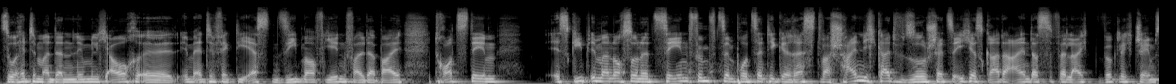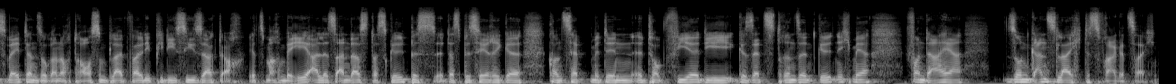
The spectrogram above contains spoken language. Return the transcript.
So hätte man dann nämlich auch äh, im Endeffekt die ersten sieben auf jeden Fall dabei. Trotzdem es gibt immer noch so eine 10, 15-prozentige Restwahrscheinlichkeit, so schätze ich es gerade ein, dass vielleicht wirklich James Wade dann sogar noch draußen bleibt, weil die PDC sagt, ach, jetzt machen wir eh alles anders, das gilt bis das bisherige Konzept mit den äh, Top 4, die gesetzt drin sind, gilt nicht mehr. Von daher so ein ganz leichtes Fragezeichen.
